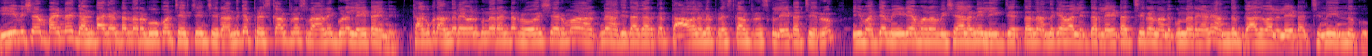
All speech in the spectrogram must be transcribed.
ఈ విషయం పైన గంట గంటన్నర కూకొని చర్చించారు అందుకే ప్రెస్ కాన్ఫరెన్స్ రానికి కూడా లేట్ అయింది. కాకపోతే అందరు ఏమనుకున్నారంటే రోహిత్ శర్మ అట్నే అజిత్ అగర్కర్ కావాలనే ప్రెస్ కాన్ఫరెన్స్కు లేట్ వచ్చిర్రు. ఈ మధ్య మీడియా మన విషయాలన్నీ లీక్ చేస్తుంది అందుకే వాళ్ళిద్దరు లేట్ వచ్చిర్రు అని అనుకున్నారు కానీ అందుకు కాదు వాళ్ళు లేట్ వచ్చింది ఇందుకు.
